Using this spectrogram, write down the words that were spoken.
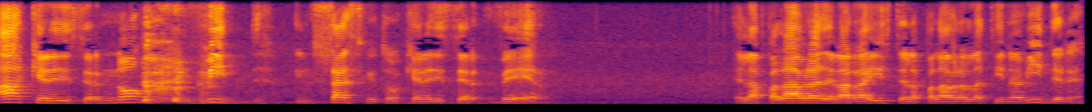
A quiere decir no, vid en sánscrito quiere decir ver es la palabra de la raíz de la palabra latina videre,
